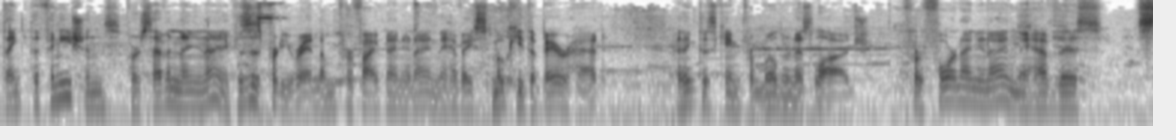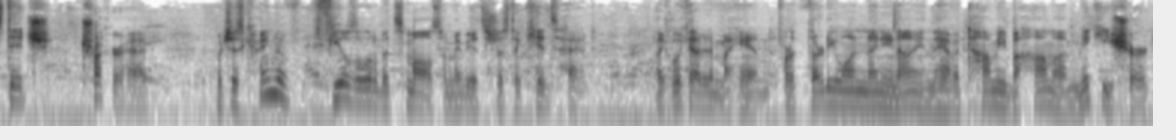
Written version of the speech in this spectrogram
thank the Phoenicians for $7.99. This is pretty random. For $5.99 they have a Smokey the Bear hat. I think this came from Wilderness Lodge. For $4.99 they have this Stitch trucker hat, which is kind of feels a little bit small, so maybe it's just a kid's hat. Like look at it in my hand. For $31.99 they have a Tommy Bahama Mickey shirt.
